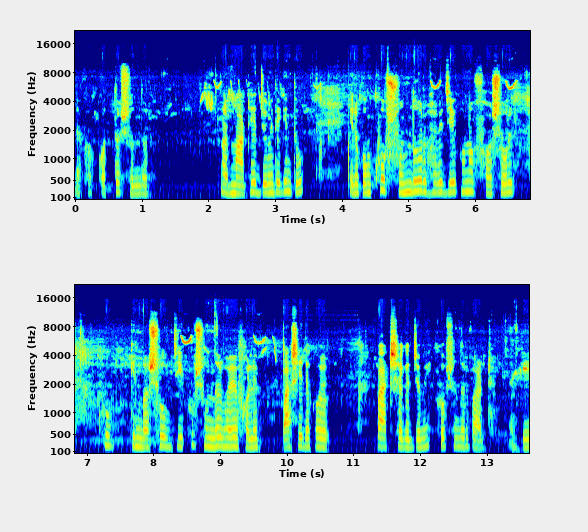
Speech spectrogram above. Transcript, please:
দেখো কত সুন্দর। আর মাঠের জমিতে কিন্তু এরকম খুব সুন্দরভাবে যে কোনো ফসল, খুব কিংবা সবজি খুব সুন্দরভাবে ফলে পাশেই দেখো পাট শাকের জমি, খুব সুন্দর পাট আর কি।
